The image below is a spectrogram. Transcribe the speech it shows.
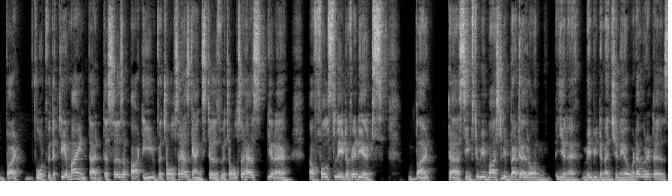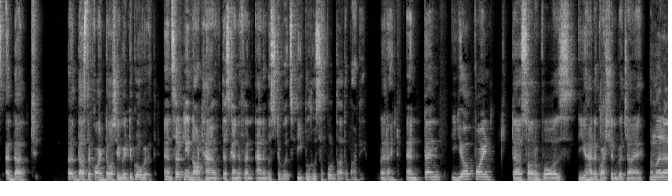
but vote with a clear mind that this is a party which also has gangsters, which also has, you know, a full slate of idiots, but uh, seems to be marginally better on, you know, maybe dimension A or whatever it is. And that uh, that's the coin toss you're going to go with. And certainly not have this kind of an animus towards people who support the other party. Right. And then your point uh, sort of was you had a question which I हमारा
